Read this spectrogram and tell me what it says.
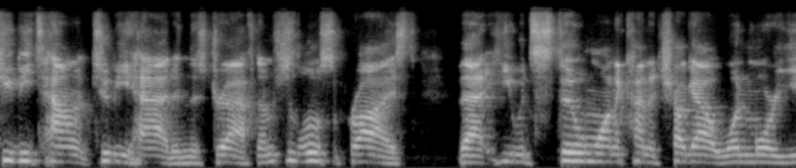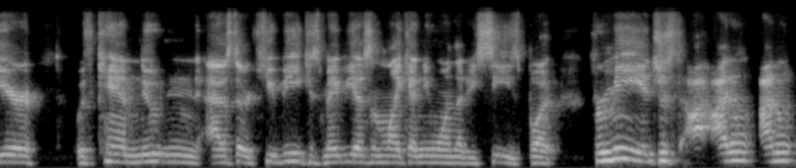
QB talent to be had in this draft. I'm just a little surprised that he would still want to kind of chug out one more year with Cam Newton as their QB because maybe he doesn't like anyone that he sees. But for me, it just I, I don't I don't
